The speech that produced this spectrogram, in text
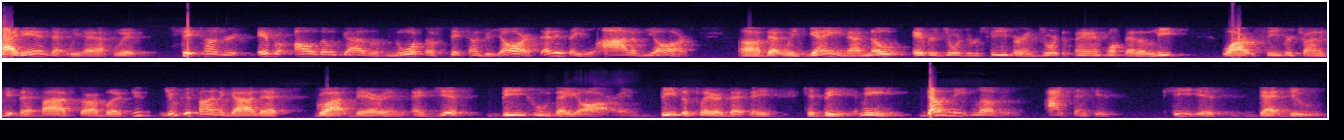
tight end that we have with 600, every all those guys are north of 600 yards. That is a lot of yards uh, that we've gained. I know every Georgia receiver and Georgia fans want that elite wide receiver trying to get that five star, but if you you can find a guy that go out there and, and just be who they are and be the player that they can be. I mean, Dominic Lovett, I think is he is that dude,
